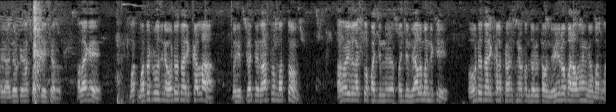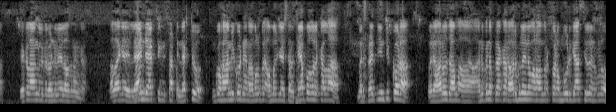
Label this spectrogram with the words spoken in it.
మరి అదొకటి ఏర్పాటు చేశారు. అలాగే మొ- మొదటి రోజున ఒకటో తారీఖు కల్లా మరి ప్రతి రాష్ట్రం మొత్తం అరవై ఐదు లక్షల పద్దెనిమిది పద్దెనిమిది వేల మందికి ఒకటో తారీఖు కల్లా పెన్షన్ ఇవ్వడం జరుగుతూ ఉంది వెయ్యి రూపాయలు అదనంగా మరలా. వికలాంగులకు రెండు వేలు అదనంగా. అలాగే ల్యాండ్ యాక్టింగ్ చట్టం నెక్స్ట్ ఇంకో హామీ కూడా నేను అమలు అమలు చేశాను. దీపావళి కల్లా మరి ప్రతి ఇంటికి కూడా మరి ఆ రోజు అనుకున్న ప్రకారం అర్హులైన వారందరికీ కూడా మూడు గ్యాస్ సిలిండర్లు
